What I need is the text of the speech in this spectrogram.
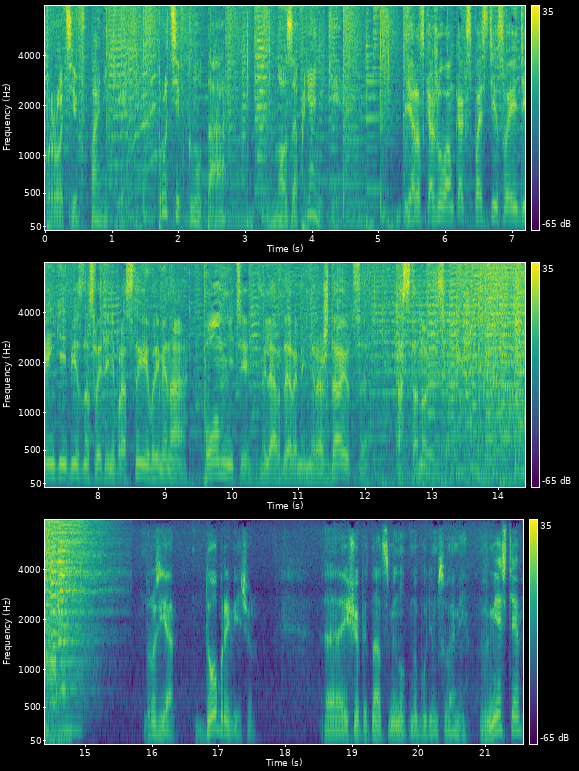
Против паники. Против кнута, но за пряники. Я расскажу вам, как спасти свои деньги и бизнес в эти непростые времена. Помните, миллиардерами не рождаются, а становятся. Друзья, добрый вечер. Э, Еще 15 минут мы будем с вами вместе.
